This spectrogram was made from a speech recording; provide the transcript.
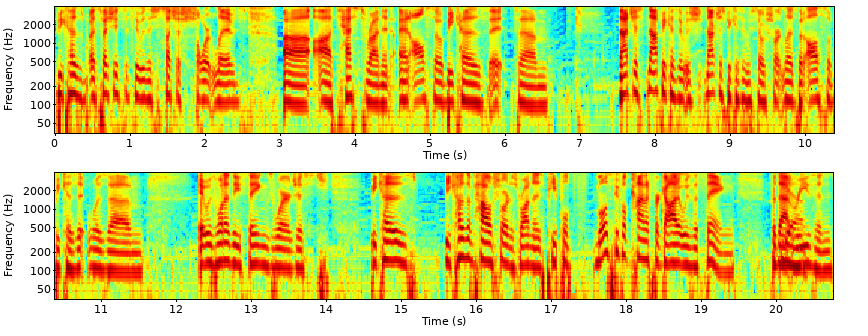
because especially since it was a, such a short-lived uh, uh, test run, and, and also because it um, not just not because it was not just because it was so short-lived, but also because it was um, it was one of these things where just because because of how short his run is, people most people kind of forgot it was a thing for that Yeah. reason,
